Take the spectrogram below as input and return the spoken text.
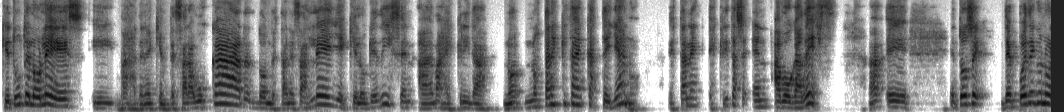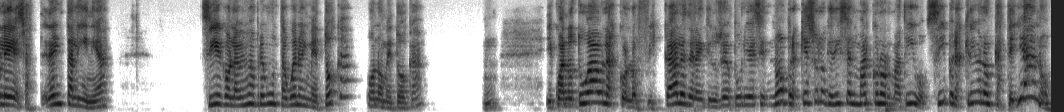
que tú te lo lees y vas a tener que empezar a buscar dónde están esas leyes, que lo que dicen, además escritas, no, no están escritas en castellano, están escritas en abogadez. ¿ah? Eh, entonces, después de que uno lee esas 30 líneas, sigue con la misma pregunta, bueno, ¿y me toca o no me toca? ¿Mm? Y cuando tú hablas con los fiscales de la institución pública, dicen, no, pero es que eso es lo que dice el marco normativo. Sí, pero escríbelo en castellano.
